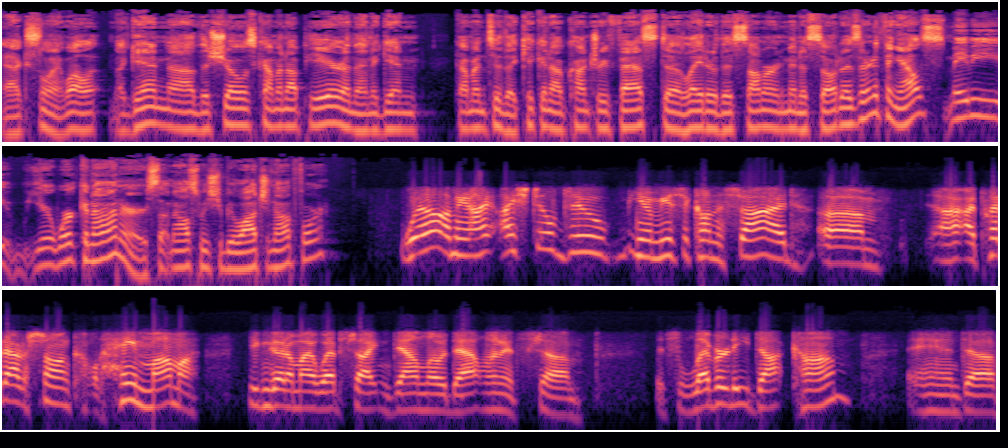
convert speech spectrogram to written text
Excellent. Well, again, uh, the show's coming up here, and then again, coming to the Kicking Up Country Fest uh, later this summer in Minnesota. Is there anything else maybe you're working on, or something else we should be watching out for? Well, I mean, I, I still do you know music on the side. Um, I, I put out a song called "Hey Mama." You can go to my website and download that one. It's um, it's leverty.com, and uh,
